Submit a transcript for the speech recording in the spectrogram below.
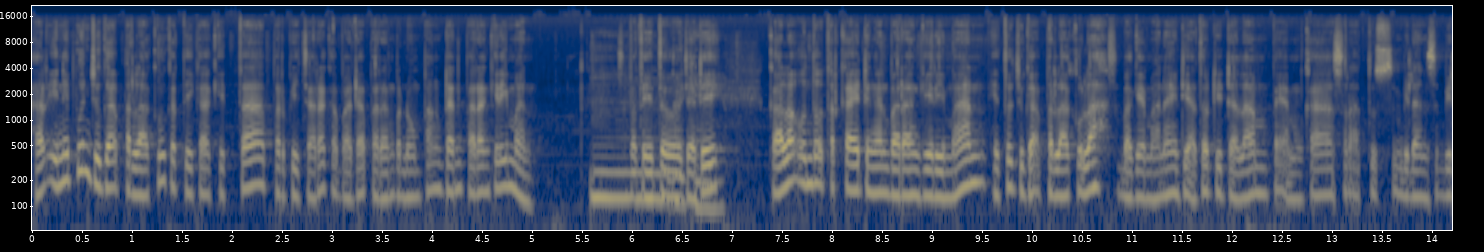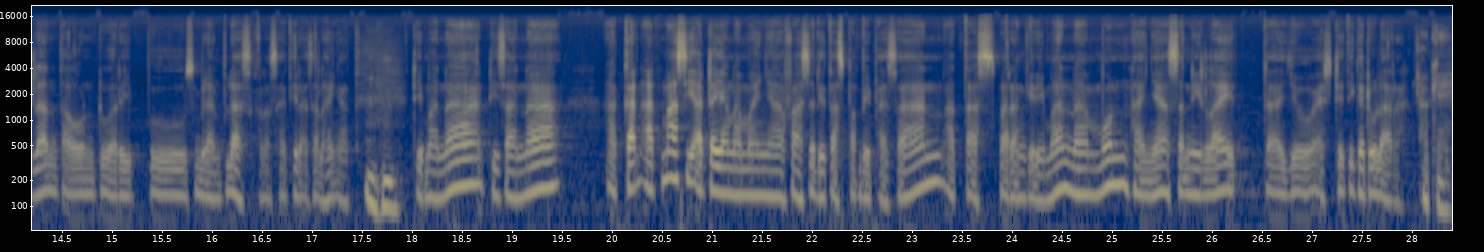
hal ini pun juga berlaku ketika kita berbicara kepada barang penumpang dan barang kiriman. Hmm, Seperti itu. oke. Jadi kalau untuk terkait dengan barang kiriman itu juga berlakulah sebagaimana yang diatur di dalam PMK 199 tahun 2019 kalau saya tidak salah ingat Mhm. di mana di sana akan ad- masih ada yang namanya fasilitas pembebasan atas barang kiriman namun hanya senilai USD 3 dolar. Oke.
